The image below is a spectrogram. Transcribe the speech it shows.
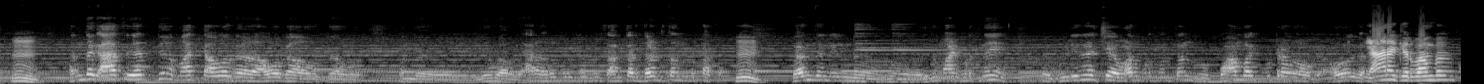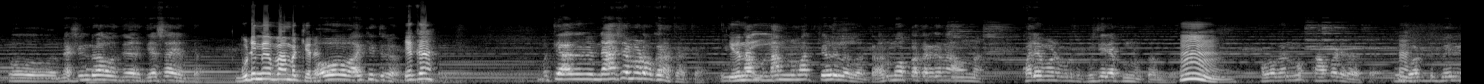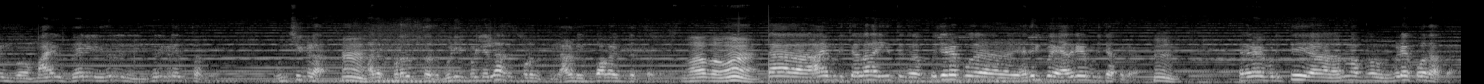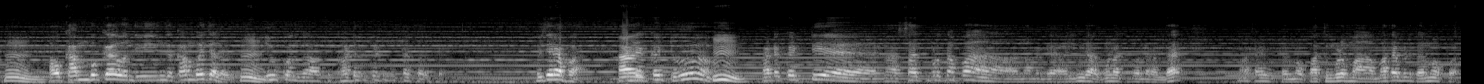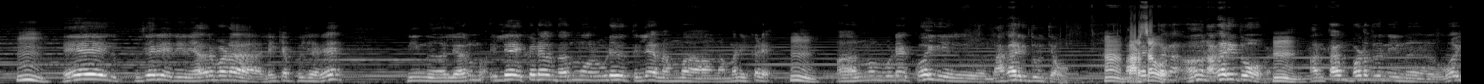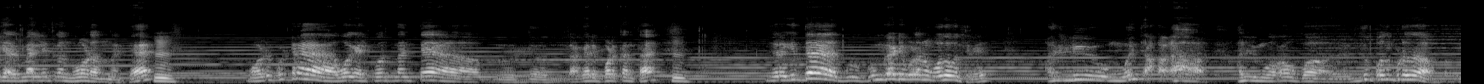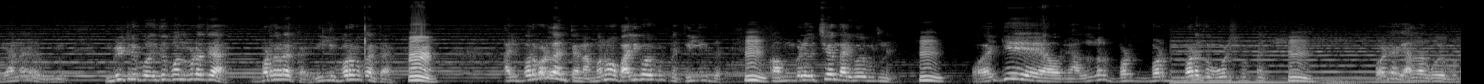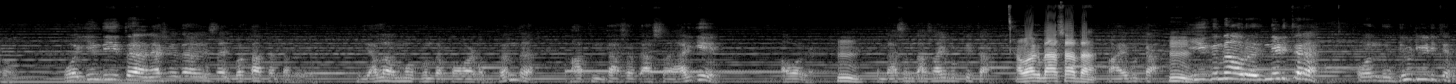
ಅಂದಾಗ ಆತ ಎದ್ದು ಮತ್ತೆ ಅವಾಗ ಅವಾಗ ಅವಾಗ ಒಂದು ಇವ್ರು ಅವ್ರು ಯಾರು ಅಂತ ಅಂತರ ದಂಡ ತಂದು ನಿನ್ನ ಇದು ಮಾಡ್ಬಿಡ್ತೀನಿ ಗುಡಿನ ಚೆ ಹೊಡೆದ್ಬಿಡ್ತೀನಿ ತಂದು ಬಾಂಬ್ ಹಾಕಿಬಿಟ್ರ ಅವಾಗ ಅವಾಗ. ಯಾರು ಹಾಕಿರ್ ಬಾಂಬ್? ಓ, ನರಸಿಂಹರಾವ್ ದೇಸಾಯಿ ಅಂತ. ಗುಡಿ ಮೇಲೆ ಬಾಂಬ್ ಹಾಕಿರ ಓ ಹಾಕಿದ್ರು. ಯಾಕ? ಮತ್ತೆ ಅದನ್ನ ನಾಶ ಮಾಡ್ಬೇಕನ್ನತ್ತ ನಮ್ಮ ಮಾತು ಕೇಳಿಲ್ಲಲ್ಲ ಅಂತ. ಹನುಮಪ್ಪ ತರಗನ ಅವನ್ನ ಕೊಲೆ ಮಾಡಿಬಿಡ್ತು ಪೂಜಾರಿಯಪ್ಪನ ತಂದು. ಅವಾಗ ಹನುಮಪ್ಪ ಕಾಪಾಡಿರತ್ತೆ ದೊಡ್ಡ ಬೇನಿ ಮಾರಿ ಬೇರಿ ಇದ್ರ ಇದ್ರಗಳು ಇರ್ತದೆ. ಹುಂಚಿಗಳ ಅದಕ್ಕೆ ಪಡೆದಿರ್ತದೆ ಗುಡಿ ಬಿಡ್ಲಿಲ್ಲ ಅದಕ್ಕೆ ಬಡದುತ್ತೆ ಎರಡು ಇಬ್ಬಾಗ ಹ್ಮ್. ಆಗ್ಬಿಡ್ತಲ್ಲ ಈತಗ ಪೂಜಾರಿಯಪ್ಪ ಎದ್ರಿಗೆ ಎದುರೇ ಬಿಡ್ತಾತಗ ಎದುರೇ ಬಿಡ್ತಿ ಹನುಮಪ್ಪ ಗುಡಿಯಕ್ಕೆ ಹೋದಾಗ ಅವ ಕಂಬಕ್ಕೆ ಒಂದು ಹಿಂಗ ಕಂಬ ಐತಲ್ಲ ಇವಕ್ಕೊಂದು ಕಟ್ಟದ ಕಟ್ಟಿಬಿಟ್ಟಾತ ಅದಕ್ಕೆ. ಪೂಜಾರಪ್ಪ ಕಟ್ಟು ಕಟ ಕಟ್ಟಿ ನಾ ಸತ್ ಬಿಡ್ತಪ್ಪ ನನಗ ಹಿಂಗ ಗುಣಕ್ಕೆ ಬಂದ್ರಂದ. ಮಾತಾಡ್ಬಿಟ್ಟಮ್ಮಪ್ಪ ಆತನ ಕೂಡ ಮಾತಾಡ್ಬಿಡ್ತು ಹನುಮಪ್ಪ. ಹ್ಮ್. ಏ ಪೂಜಾರಿ ನೀನು ಹೆದರ್ಬೇಡ ಲಿಂಕೆ ಪೂಜಾರಿ. ನೀನು ಅಲ್ಲಿ ಹನುಮ ಇಲ್ಲೇ ಈ ಕಡೆ ಒಂದು ಹನುಮ ಗುಡಿ ಇತ್ತು ಇಲ್ಲೇ ನಮ್ಮ ನಮ್ಮ ಮನೆ ಈ ಕಡೆ. ಆ ಹನುಮನ್ ಗುಡಿಯಕ್ಕೆ ಹೋಗಿ ನಗಾರಿದ್ದು ಅಂತ ಅವು ನಗರ ಇದ್ವು ಅವಾಗ. ಅಂತ ಬಡದು ನೀನು ಹೋಗಿ ಅದ್ರ ಮೇಲೆ ನಿಂತ್ಕೊಂಡು ನೋಡಂದಂತೆ ನೋಡಿಬಿಟ್ರೆ ಹೋಗಿ ಅಲ್ಲಿ ಕೂತಂತೆ ನಗರಿ ಬಡ್ಕಂತ. ಇದ್ರಾಗಿದ್ದ ಗುಂಗಾಡಿ ಒಳನ ಓದವಂತ್ರಿ. ಅಲ್ಲಿ ಮಂದಿ ಅಲ್ಲಿ ಒಬ್ಬ ಇದು ಬಂದ್ಬಿಡದ. ಏನ ಮಿಲ್ಟ್ರಿ ಇದು ಬಂದ್ಬಿಡದ ಬಡದಡಕ್ಕ ಇಲ್ಲಿ ಬರ್ಬೇಕಂತ. ಅಲ್ಲಿ ಬರ್ಬಾರ್ದಂತ. ನಮ್ಮ ಮನೋ ಬಾಲಿಗೆ ಹೋಗ್ಬಿಟ್ನ ಇಲ್ಲಿದ್ದ ಕಂಬಳಿ ಉಚ್ಚಿ ಅಂತ ಅಲ್ಲಿಗೆ ಹೋಗ್ಬಿಟ್ನ. ಹೋಗಿ ಅವ್ರನ್ನ ಎಲ್ಲರೂ ಬಡ್ದ್ ಬಡ್ದ್ ಬಡ್ದು ಓಡಿಸ್ಬಿಟ್ನ. ಹೊಟ್ಟಾಗ ಎಲ್ಲರೂ ಹೋಗ್ಬಿಟ್ರು. ಹೋಗಿಂದ ಈತ ನ್ಯಾಷನಲ್ ಗೊತ್ತಾಗ್ತಂತ ಇಲ್ಲಿ ಎಲ್ಲ ಹನುಮಪ್ಪ ಬಂದ ಪವಾಡ ಅಂತಂದು ಆತನ ದಾಸ ದಾಸ ಆಗಿ ಅವಾಗ ದಾಸನ ದಾಸ ಆಗಿಬಿಟ್ಟಿತ್ತ. ಅವಾಗ ದಾಸ ಅದ ಆಗ್ಬಿಟ್ಟ. ಈಗನ ಅವ್ರು ಇದನ್ನ ನಡೀತಾರ ಒಂದು ಡ್ಯೂಟಿ ಹಿಡಿತಾರ.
